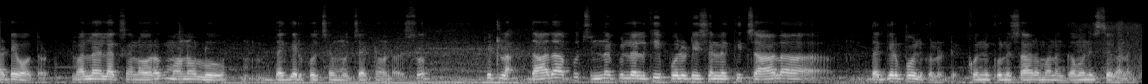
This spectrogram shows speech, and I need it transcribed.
అటే పోతాడు. మళ్ళీ ఎలక్షన్ల వరకు మనోళ్ళు దగ్గరికి వచ్చే ముచ్చట్టు ఉంటాడు సో ఇట్లా దాదాపు చిన్నపిల్లలకి పొలిటీషియన్లకి చాలా దగ్గర పోలికలు ఉంటాయి కొన్ని కొన్నిసార్లు మనం గమనిస్తే కనుక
